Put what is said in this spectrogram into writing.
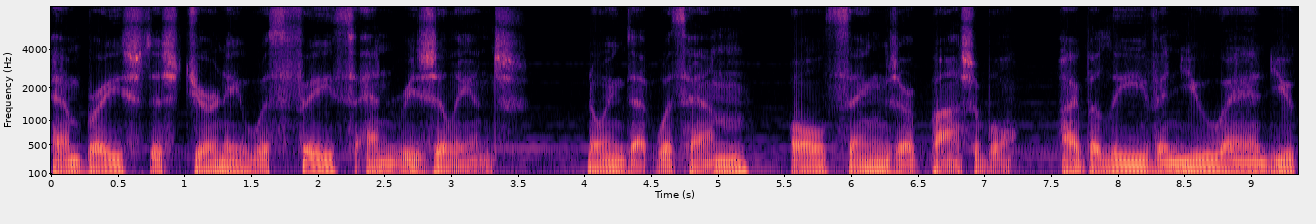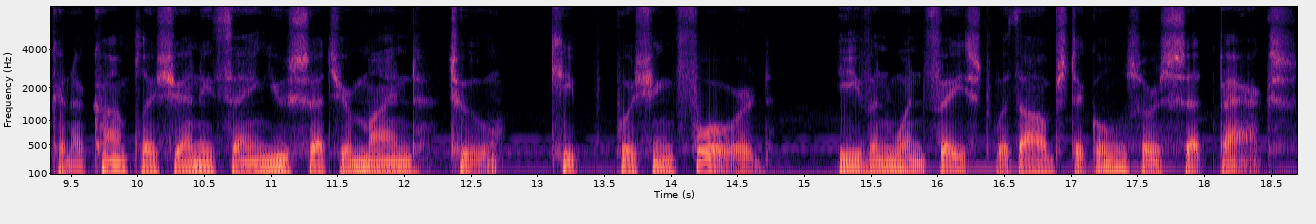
Embrace this journey with faith and resilience, knowing that with Him, all things are possible. I believe in you and you can accomplish anything you set your mind to. Keep pushing forward, even when faced with obstacles or setbacks.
